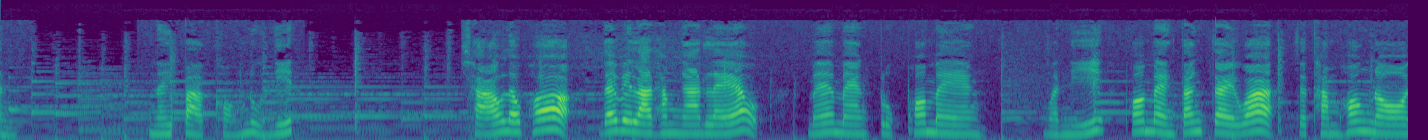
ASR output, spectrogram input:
น ในปากของหนูนิด เช้าแล้วพ่อได้เวลาทำงานแล้ว แม่แมงปลุกพ่อแมง วันนี้พ่อแมงตั้งใจว่าจะทำห้องนอน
